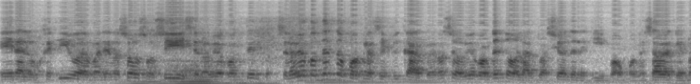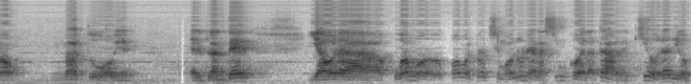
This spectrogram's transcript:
era el objetivo de Mariano Soso, sí, se lo vio contento. Se lo vio contento por clasificar, pero no se lo vio contento con la actuación del equipo, porque sabe que no, no estuvo bien el plantel. Y ahora jugamos, jugamos el próximo lunes a las 5 de la tarde. Qué horario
